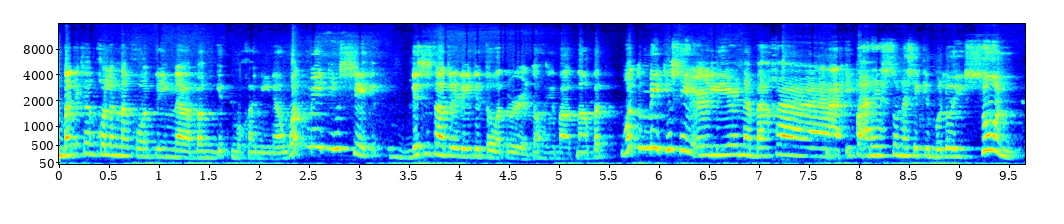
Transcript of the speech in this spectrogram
balikan ko lang ng konting na banggit mo kanina. What made you say, this is not related to what we're talking about now, but what made you say earlier na baka ipa-aresto na si Kibuloy soon?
